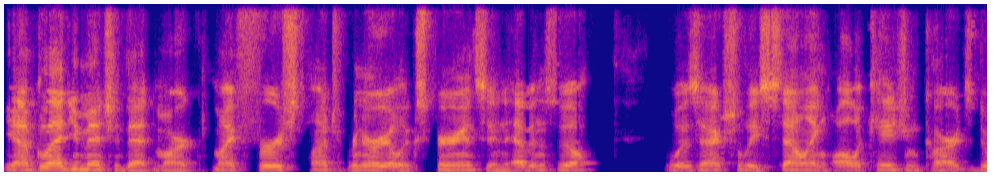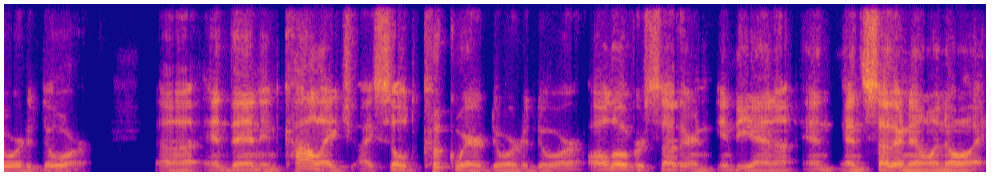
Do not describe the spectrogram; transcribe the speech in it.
Yeah, I'm glad you mentioned that, Mark. My first entrepreneurial experience in Evansville was actually selling all occasion cards door to door. Uh, and then in college, I sold cookware door to door all over Southern Indiana and, and Southern Illinois.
